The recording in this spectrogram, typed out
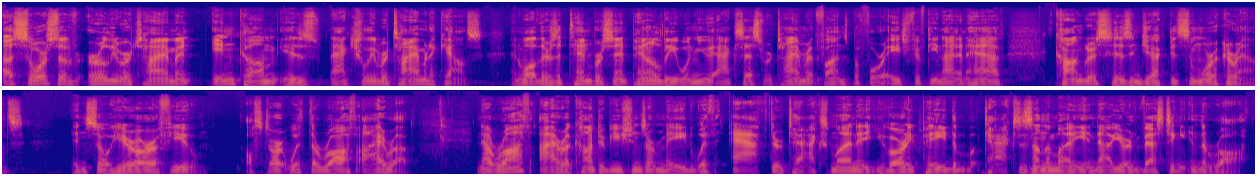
A source of early retirement income is actually retirement accounts. And while there's a 10% penalty when you access retirement funds before age 59 and a half, Congress has injected some workarounds. And so here are a few. I'll start with the Roth IRA. Now, Roth IRA contributions are made with after tax money. You've already paid the taxes on the money and now you're investing in the Roth.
